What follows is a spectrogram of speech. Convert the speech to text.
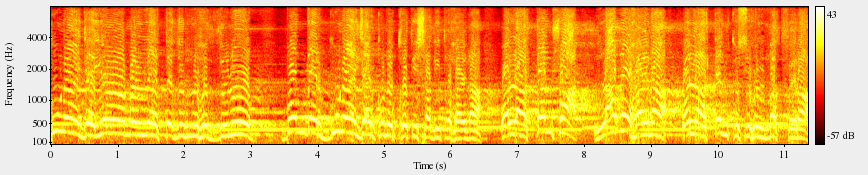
গুনায় যায় আল্লাহ বন্দার গুনায় যার কোনো ক্ষতি সাধিত হয় না। ওয়ালা তানফা, লাভও হয় না। মাগফিরা,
